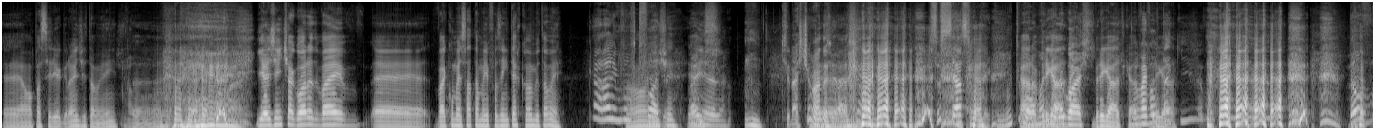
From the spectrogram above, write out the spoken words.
É uma parceria grande também. tá? e a gente agora vai, é, vai começar também a fazer intercâmbio também. Caralho, muito Então, foda. gente, é isso. Maneiro. Tiraste onda. Tirar esse onda. Sucesso, moleque. Muito Cara, bom, maneiro, obrigado. eu gosto. Obrigado, cara. Então vai voltar obrigado. aqui. vai voltar então,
